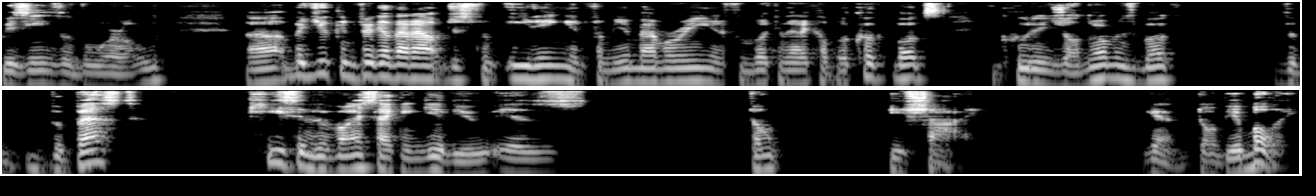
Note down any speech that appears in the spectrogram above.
cuisines of the world. Uh, but you can figure that out just from eating and from your memory and from looking at a couple of cookbooks, including Jill Norman's book. The, the best piece of advice I can give you is don't be shy. Again, don't be a bully.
